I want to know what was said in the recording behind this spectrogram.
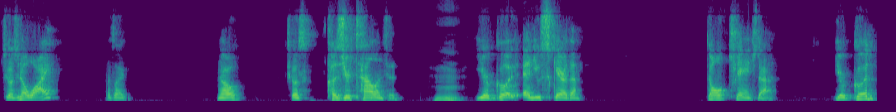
She goes, "You know why?" I was like, "No." She goes, "Cause you're talented. Hmm. You're good, and you scare them. Don't change that. You're good.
